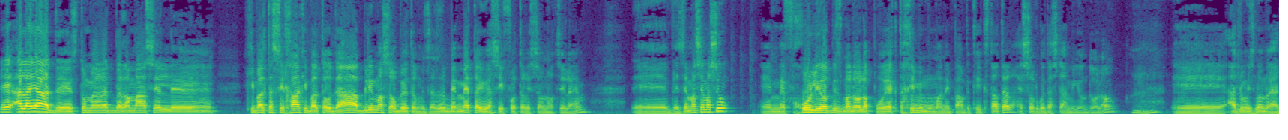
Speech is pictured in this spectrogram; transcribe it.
אה, על היד, אה, זאת אומרת ברמה של קיבלת שיחה, קיבלת הודעה, בלי משהו הרבה יותר מזה, זה באמת היו השאיפות הראשונות שלהם, וזה מה שהם עשו. הם הפכו להיות בזמנו לפרויקט הכי ממומן אי פעם ב Kickstarter, 10.2 מיליון דולר. עד לא מזמן הוא היה,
